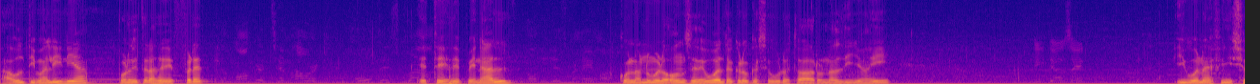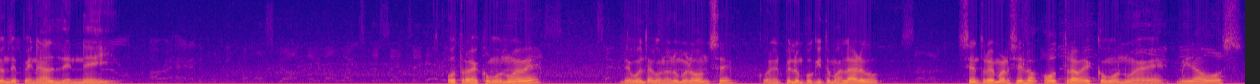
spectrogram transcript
a última línea, por detrás de Fred. Este es de penal, con la número 11 de vuelta, creo que seguro estaba Ronaldinho ahí y buena definición de penal de Ney. Otra vez como 9. De vuelta con la número 11. Con el pelo un poquito más largo. Centro de Marcelo. Otra vez como 9. Mira vos.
